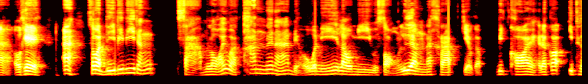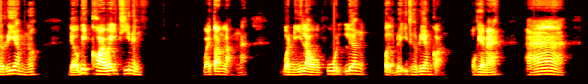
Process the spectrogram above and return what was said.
อ่าโอเคอะสวัสดีพี่ๆทั้งสามร้อยกว่าท่านด้วยนะ เดี๋ยววันนี้เรามีอยู่สองเรื่องนะครับ เกี่ยวกับ Bitcoin แล้วก็อีเทเรียมเนาะเดี๋ยว Bitcoin ไว้อีกทีหนึ่งไว้ตอนหลังนะ วันนี้เราพูดเรื่องเปิดด้วยอีเทเรียมก่อน โอเคไหมอ่า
